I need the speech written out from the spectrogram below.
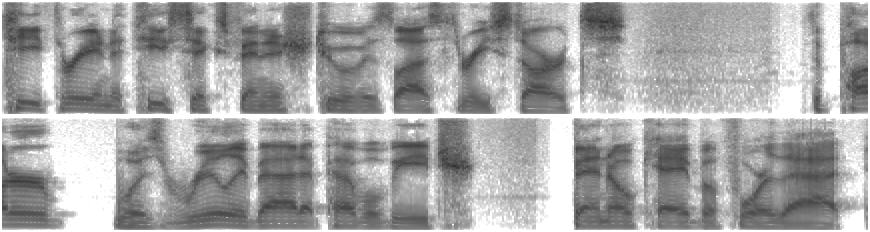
T3 and a T6 finish, two of his last three starts. The putter was really bad at Pebble Beach, been okay before that.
